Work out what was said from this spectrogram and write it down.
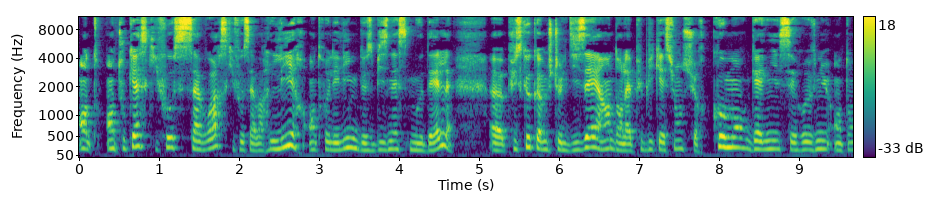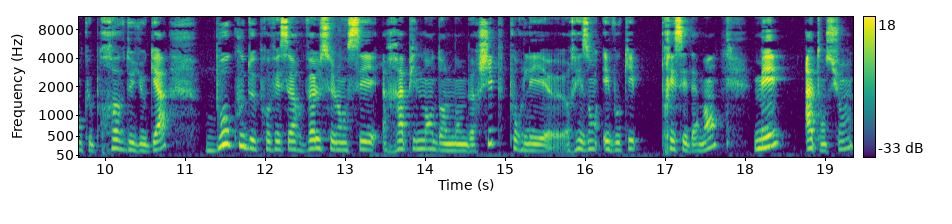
En, tout cas, ce qu'il faut savoir, ce qu'il faut savoir lire entre les lignes de ce business model, euh, puisque comme je te le disais hein, dans la publication sur comment gagner ses revenus en tant que prof de yoga, beaucoup de professeurs veulent se lancer rapidement dans le membership pour les euh, raisons évoquées précédemment, mais attention,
